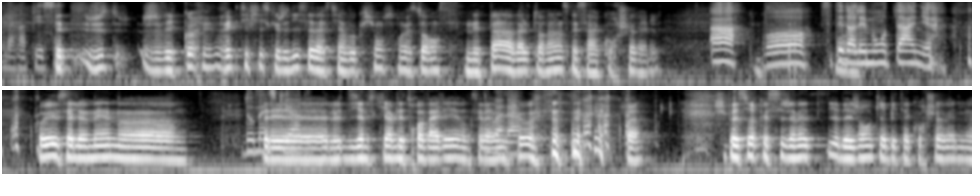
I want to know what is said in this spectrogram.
Il a rapiécé. Juste, je vais rectifier ce que j'ai dit, Sébastien Vauxion, son restaurant, ce n'est pas à Val Thorens, mais c'est à Courchevel. Ah, Donc, bon, c'était dans les montagnes. Oui, c'est le même. euh, Domaine skiable. les- le dixième skiable des Trois Vallées, donc c'est la même chose. Enfin, je suis pas sûr que si jamais il y a des gens qui habitent à Courchevel euh,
